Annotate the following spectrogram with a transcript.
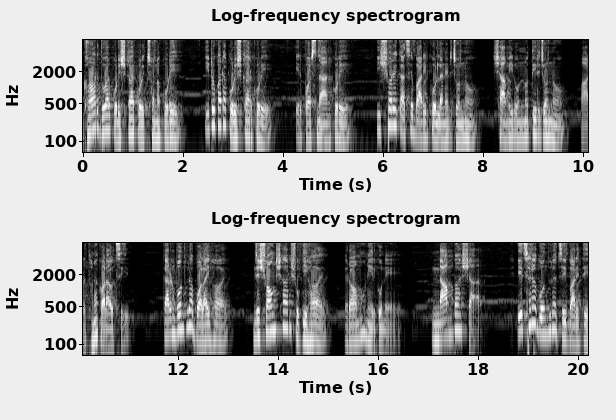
ঘর দুয়ার পরিষ্কার পরিচ্ছন্ন করে, ইটোকাটা পরিষ্কার করে, এরপর স্নান করে, ঈশ্বরের কাছে বাড়ির কল্যাণের জন্য, স্বামীর উন্নতির জন্য প্রার্থনা করা উচিত। কারণ বন্ধুরা, বলাই হয় যে সংসার সুখী হয় রমণের গুণে নাম্বার সাত। এছাড়া বন্ধুরা, যে বাড়িতে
